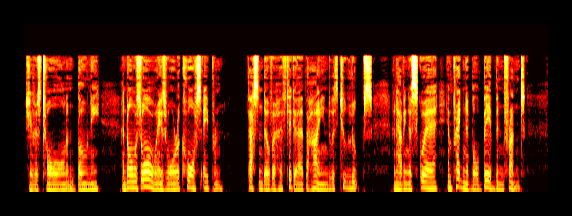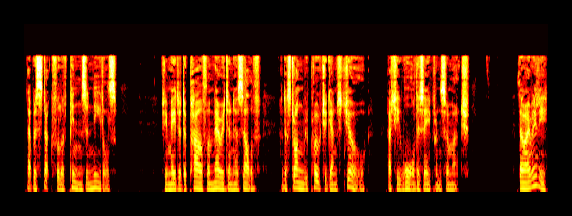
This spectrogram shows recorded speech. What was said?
She was tall and bony, and almost always wore a coarse apron, fastened over her figure behind with two loops, and having a square impregnable bib in front, that was stuck full of pins and needles. She made it a powerful merit in herself, and a strong reproach against Joe, that she wore this apron so much; though I really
